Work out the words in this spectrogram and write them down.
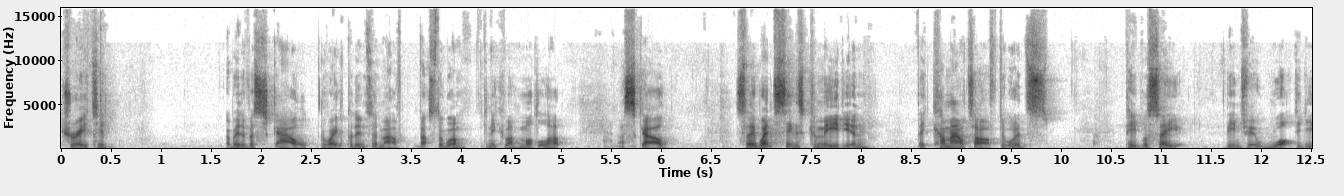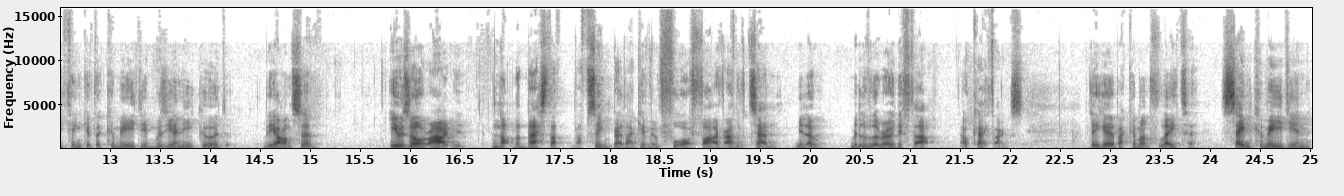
created a bit of a scowl. The way it's put into the mouth, that's the one. Can you come up and model that? A scowl. So they went to see this comedian. They come out afterwards. People say, the interview, what did you think of the comedian? Was he any good? The answer, he was all right. Not the best I've, I've seen Bed. I give him four or five out of ten. You know, middle of the road if that. Okay, thanks. They go back a month later. Same comedian,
